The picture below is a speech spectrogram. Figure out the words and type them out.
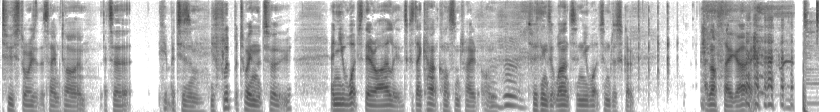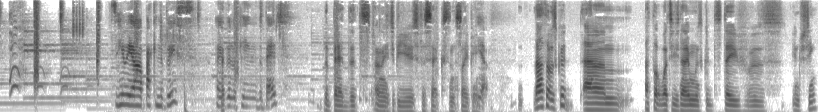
two stories at the same time. It's a hypnotism. You flip between the two. And you watch their eyelids because they can't concentrate on Mm-hmm. two things at once, and you watch them just go, and off they go. So here we are back in the booth, overlooking the bed. the bed that's only to be used for sex and sleeping. Yeah. I thought it was good. Um, I thought what's his name was good. Steve was interesting.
